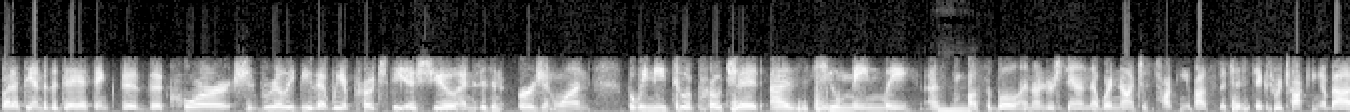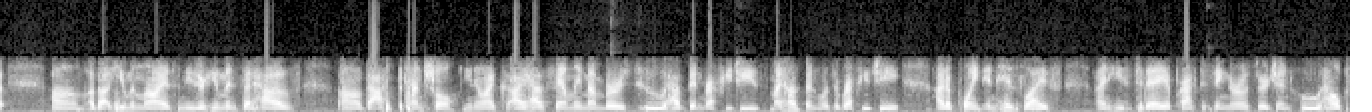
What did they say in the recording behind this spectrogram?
But at the end of the day, I think the the core should really be that we approach the issue, and it is an urgent one. But we need to approach it as humanely as mm-hmm. possible, and understand that we're not just talking about statistics. We're talking about um, about human lives, and these are humans that have uh, vast potential. You know, I, I have family members who have been refugees. My husband was a refugee at a point in his life and he's today a practicing neurosurgeon who helps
